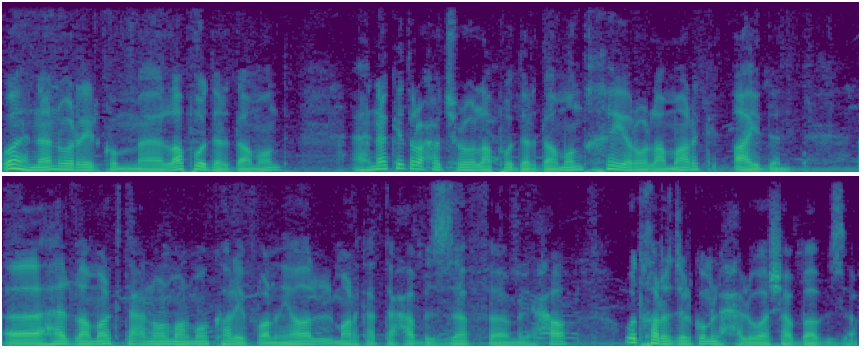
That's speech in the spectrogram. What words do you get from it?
وهنا نوري لكم la poudre d'amande. هنا كي تروحوا تشرو la poudre d'amande خيروا la marque أيدن. آه هاد la marque تاع normalement كاليفورنيا الماركة تاعها بزاف مليحة. وتخرج لكم الحلوى شابة بزاف.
